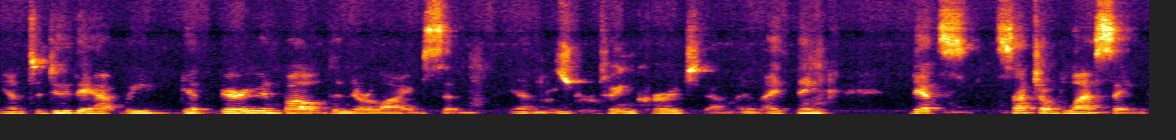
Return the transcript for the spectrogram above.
And to do that, we get very involved in their lives and, and to encourage them. And I think that's such a blessing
